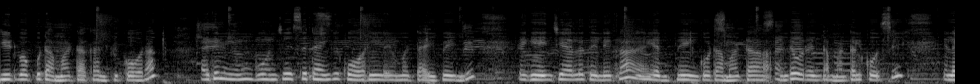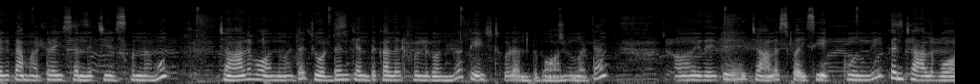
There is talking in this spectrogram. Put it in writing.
జీడిపప్పు టమాటా కలిపి కూర. అయితే మేము భోజనం చేసే టైంకి కూరలు లేమట్టు అయిపోయింది. ఇక ఏం చేయాలో తెలియక వెంటనే ఇంకో టమాటా అంటే ఓ రెండు టమాటాలు కోసి ఇలాగ టమాటా రైస్ అనేది చేసుకున్నాము. చాలా బాగుందన్నమాట. చూడడానికి ఎంత కలర్ఫుల్గా ఉందో టేస్ట్ కూడా అంత బాగుందన్నమాట. ఇదైతే చాలా స్పైసీ ఎక్కువ ఉంది కానీ చాలా బాగుంది.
